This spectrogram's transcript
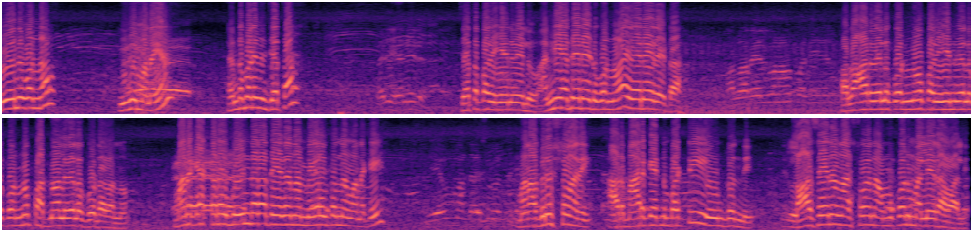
నువ్వు ఎన్నుకున్నావు ఇవి మనయా? ఎంత పడింది జత? జత పదిహేను వేలు. అన్నీ అదే రేటు కొన్నావా? వేరే రేటా? పదహారు వేలు కొనాలి పదిహేను వేలు వేలు కొన్నావు పద్నాలుగు వేలకు కూడా కొన్నావు. మనకి అక్కడ పోయిన తర్వాత ఏదైనా మిగులుతుందా మనకి? మన అదృష్టం అది. ఆడ మార్కెట్ని బట్టి ఉంటుంది. లాస్ అయినా నష్టమైనా అమ్ముకొని మళ్ళీ రావాలి.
